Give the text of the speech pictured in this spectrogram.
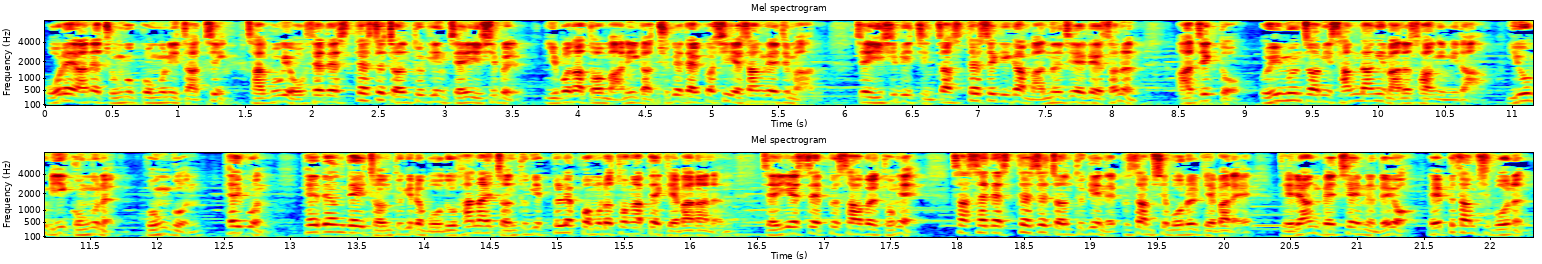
올해 안에 중국 공군이 자칭 자국의 5세대 스텔스 전투기인 J-20을 이보다 더 많이 갖추게 될 것이 예상되지만 J-20이 진짜 스텔스기가 맞는지에 대해서는 아직도 의문점이 상당히 많은 상황입니다. 이후 미 공군은 공군, 해군, 해병대의 전투기를 모두 하나의 전투기 플랫폼으로 통합해 개발하는 JSF 사업을 통해 차세대 스텔스 전투기인 F-35를 개발해 대량 배치했는데요. F-35는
